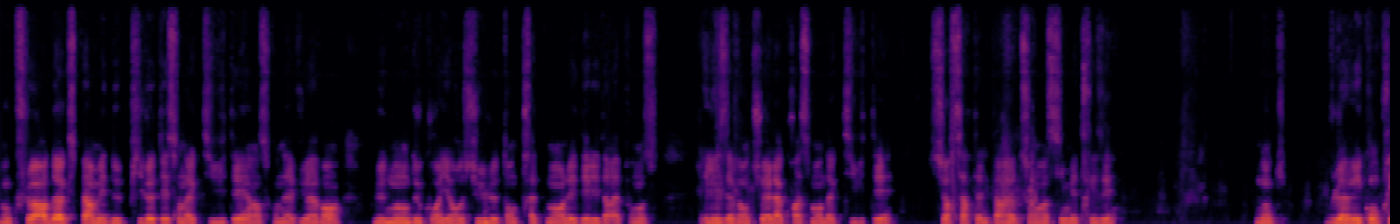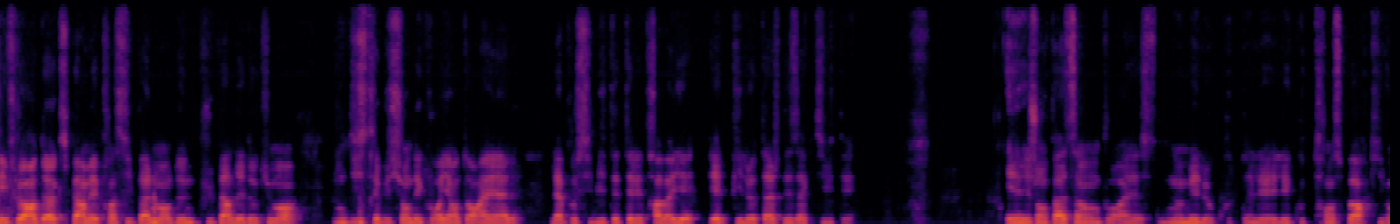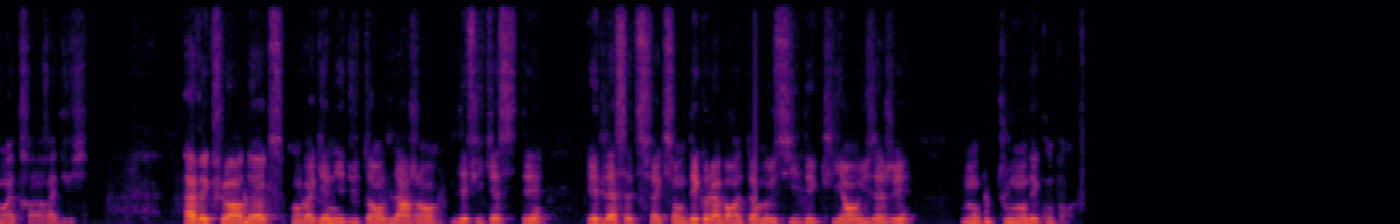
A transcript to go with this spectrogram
Donc, FlowerDocs permet de piloter son activité, hein, ce qu'on a vu avant, le nombre de courriers reçus, le temps de traitement, les délais de réponse, et les éventuels accroissements d'activité sur certaines périodes sont ainsi maîtrisés. Donc, vous l'avez compris, FlowerDocs permet principalement de ne plus perdre les documents, une distribution des courriers en temps réel, la possibilité de télétravailler et le pilotage des activités. Et j'en passe, hein, on pourrait nommer les, coûts de transport qui vont être réduits. Avec FlowerDocs, on va gagner du temps, de l'argent, de l'efficacité et de la satisfaction des collaborateurs, mais aussi des clients usagers. Donc, tout le monde est content.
